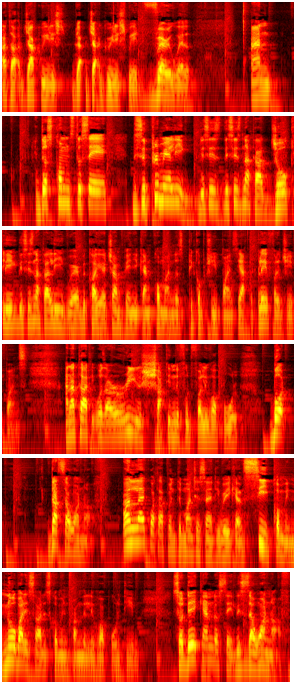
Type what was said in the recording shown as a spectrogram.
I thought Jack Grealish Jack Grealish played very well, and it just comes to say this is Premier League. This is this is not a joke league. This is not a league where because you're a champion you can come and just pick up three points. You have to play for the three points. And I thought it was a real shot in the foot for Liverpool, but that's a one-off. Unlike what happened to Manchester United, where you can see coming, nobody saw this coming from the Liverpool team. So they can just say this is a one-off,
